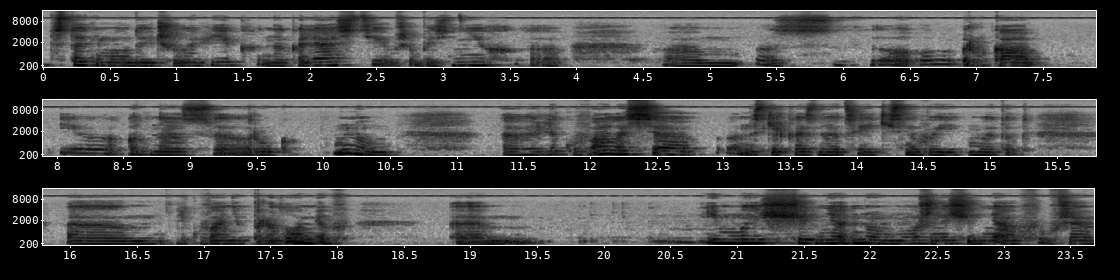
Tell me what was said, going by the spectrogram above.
достатньо молодий чоловік на колясці, вже без ніг, ем, рука, одна з рук ну, лікувалася. Наскільки я знаю, це якийсь новий метод ем, лікування переломів. Ем, І ми щодня, ну може не щодня, вже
